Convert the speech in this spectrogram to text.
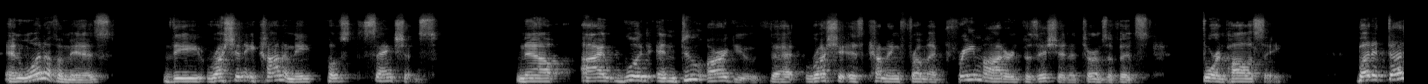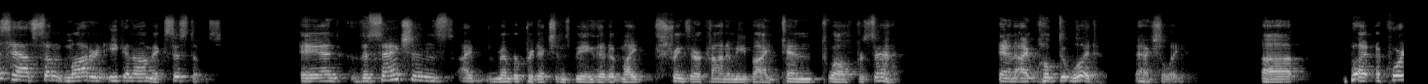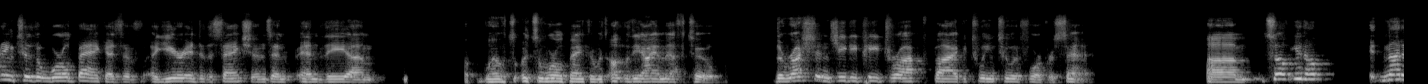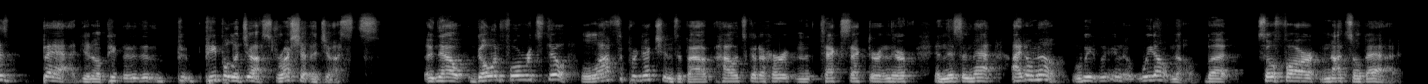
And one of them is the russian economy post sanctions now, I would and do argue that Russia is coming from a pre modern position in terms of its foreign policy, but it does have some modern economic systems. And the sanctions, I remember predictions being that it might shrink their economy by 10, 12%. And I hoped it would, actually. Uh, but according to the World Bank, as of a year into the sanctions and, and the um, well, it's, it's a World Bank. There was oh, the IMF too. The Russian GDP dropped by between two and four percent. Um, so you know, not as bad. You know, people people adjust. Russia adjusts. Now going forward, still lots of predictions about how it's going to hurt in the tech sector and there and this and that. I don't know. We we, you know, we don't know, but so far not so bad.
